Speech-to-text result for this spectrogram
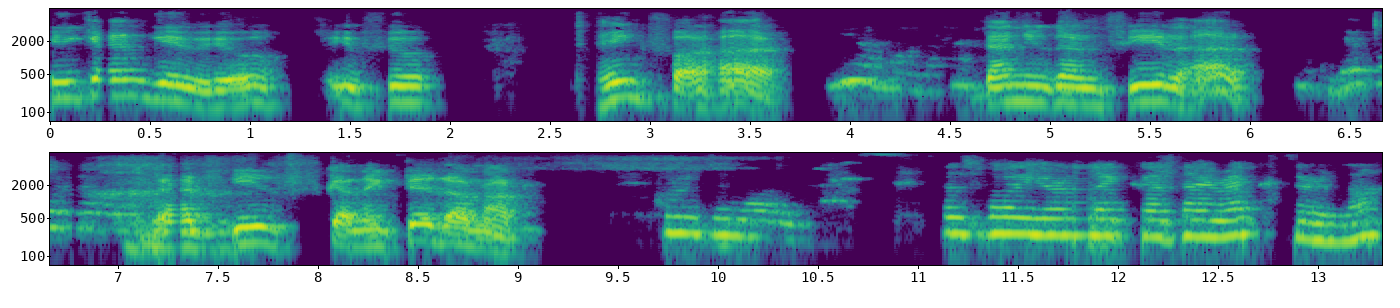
he can give you if you think for her. Then you can feel her that he is connected or not. That's why you're like a director, no?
